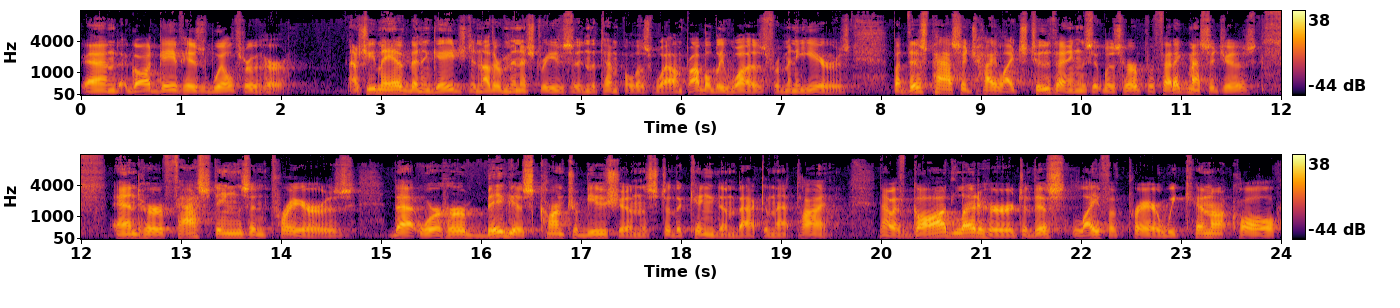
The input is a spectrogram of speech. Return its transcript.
and God gave His will through her. Now, she may have been engaged in other ministries in the temple as well, and probably was for many years. But this passage highlights two things it was her prophetic messages and her fastings and prayers that were her biggest contributions to the kingdom back in that time. Now, if God led her to this life of prayer, we cannot call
